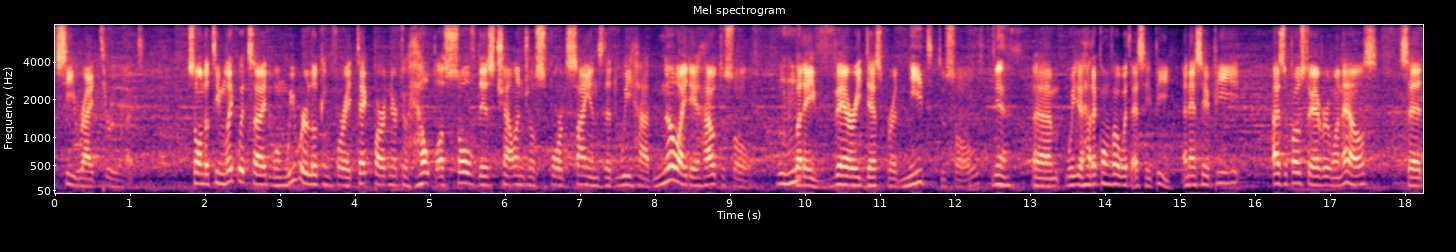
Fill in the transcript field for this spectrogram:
see right through that. So on the Team Liquid side, when we were looking for a tech partner to help us solve this challenge of sports science that we had no idea how to solve, but a very desperate need to solve, Yeah. um, we had a convo with SAP. And SAP, as opposed to everyone else, said,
